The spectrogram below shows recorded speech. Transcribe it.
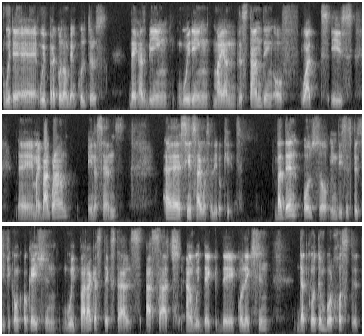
with the uh, with pre-Columbian cultures. They has been within my understanding of what is uh, my background in a sense uh, since I was a little kid. But then also in this specific occasion with Paracas Textiles as such, and with the, the collection that Gothenburg hosted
